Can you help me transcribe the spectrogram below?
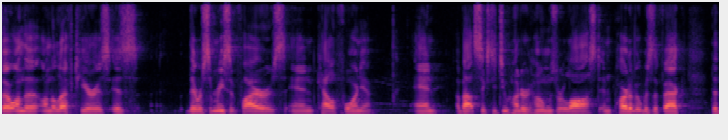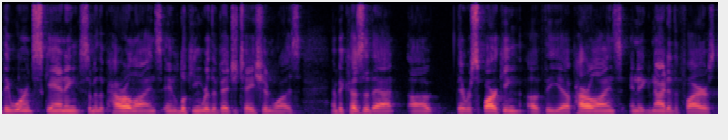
So on the, on the left here is, is there were some recent fires in California, and about 6,200 homes were lost. And part of it was the fact that they weren't scanning some of the power lines and looking where the vegetation was. And because of that, uh, there was sparking of the uh, power lines and ignited the fires,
